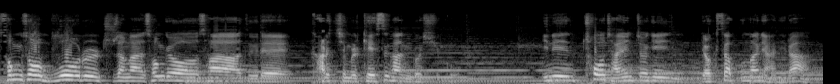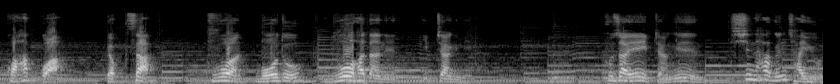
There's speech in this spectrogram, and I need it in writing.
성서 무어를 주장한 선교사들의 가르침을 계승한 것이고 이는 초자연적인 역사뿐만이 아니라 과학과 역사, 구원 모두 무어하다는 입장입니다. 후자의 입장은 신학은 자유,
